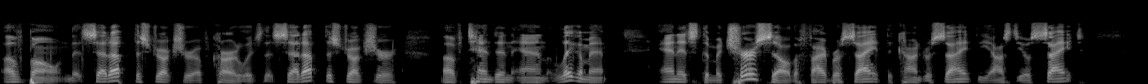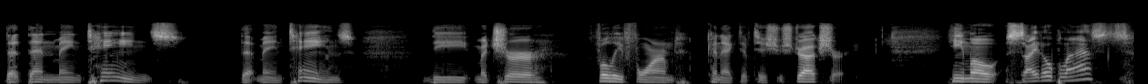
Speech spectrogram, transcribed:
of bone, that set up the structure of cartilage, that set up the structure of tendon and ligament. And it's the mature cell, the fibrocyte, the chondrocyte, the osteocyte, that then maintains that maintains the mature, fully formed connective tissue structure. Hemocytoblasts,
